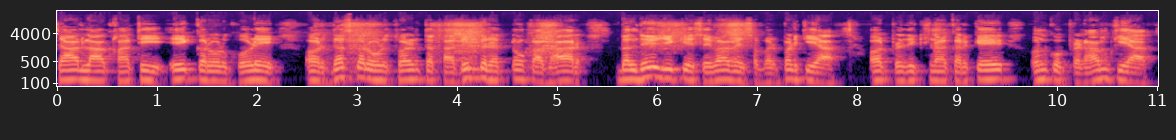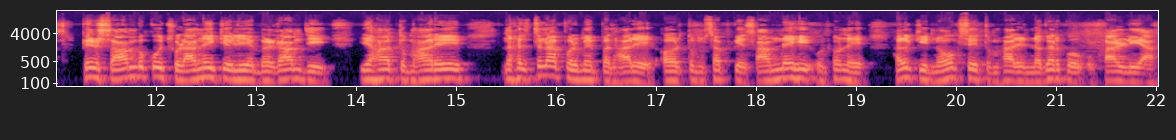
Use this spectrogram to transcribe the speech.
चार लाख हाथी, एक करोड़ घोड़े और दस करोड़ स्वर्ण तथा दिव्य रत्नों का भार बलदेव जी के सेवा में समर्पण किया और प्रदक्षिणा करके उनको प्रणाम किया। फिर सांब को छुड़ाने के लिए बलराम जी, यहाँ तुम्हारे हस्तिनापुर में पधारे और तुम सबके सामने ही उन्होंने हल्की नोक से तुम्हारे नगर को उखाड़ लिया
